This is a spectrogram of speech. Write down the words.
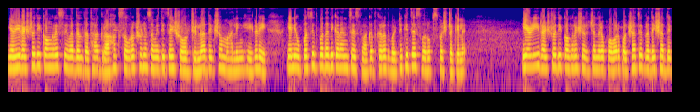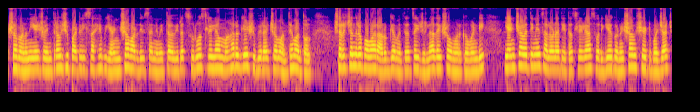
यावेळी राष्ट्रवादी काँग्रेस सेवा दल तथा ग्राहक संरक्षण समितीचे शहर जिल्हाध्यक्ष महालिंग हेगडे यांनी उपस्थित पदाधिकाऱ्यांचे स्वागत करत बैठकीचे स्वरूप स्पष्ट केले. यावेळी राष्ट्रवादी काँग्रेस शरदचंद्र पवार पक्षाचे प्रदेशाध्यक्ष माननीय जयंतरावजी पाटील साहेब यांच्या वाढदिवसानिमित्त अविरत सुरू असलेल्या महारोग्य शिबिराच्या माध्यमातून शरदचंद्र पवार आरोग्य मित्राचे जिल्हाध्यक्ष उमर गवंडी यांच्या वतीने चालवण्यात येत असलेल्या स्वर्गीय घनश्याम शेठ बजाज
